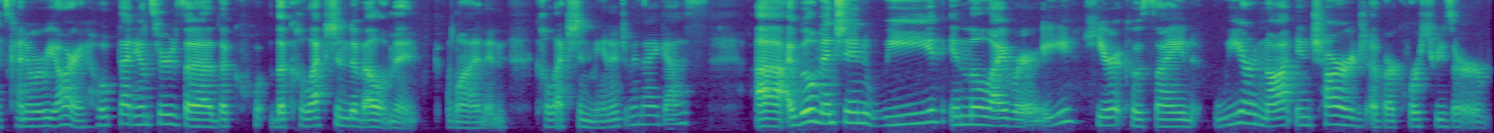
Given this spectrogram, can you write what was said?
that's kind of where we are. I hope that answers uh, the, the collection development one and collection management, I guess. Uh, I will mention we in the library here at Coastline, we are not in charge of our course reserve,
